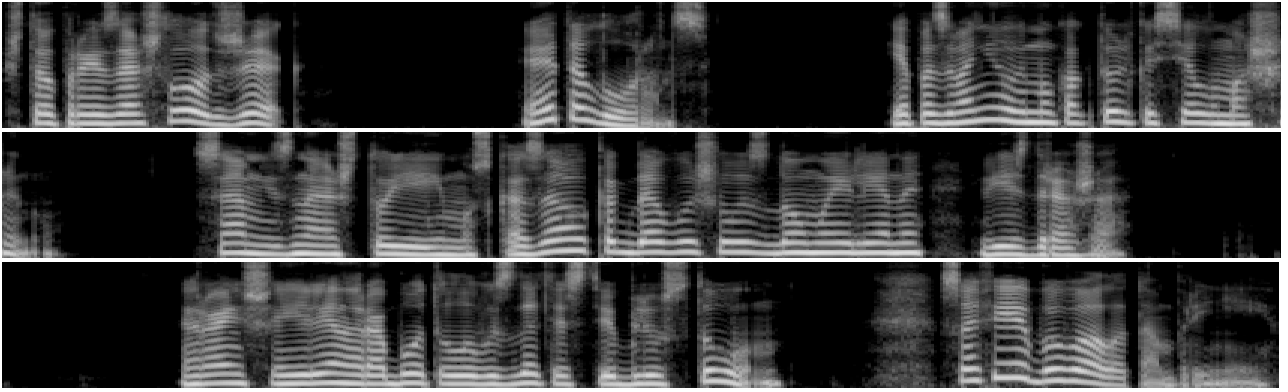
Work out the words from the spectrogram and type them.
«Что произошло, Джек?» «Это Лоренс. Я позвонил ему, как только сел в машину. Сам не знаю, что я ему сказал, когда вышел из дома Елены, весь дрожа. Раньше Елена работала в издательстве «Блюстоун». София бывала там при ней.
